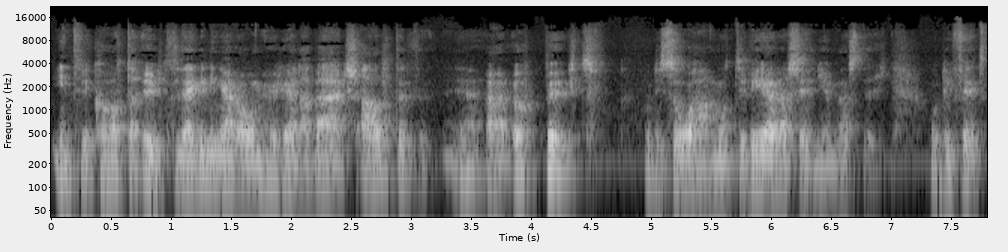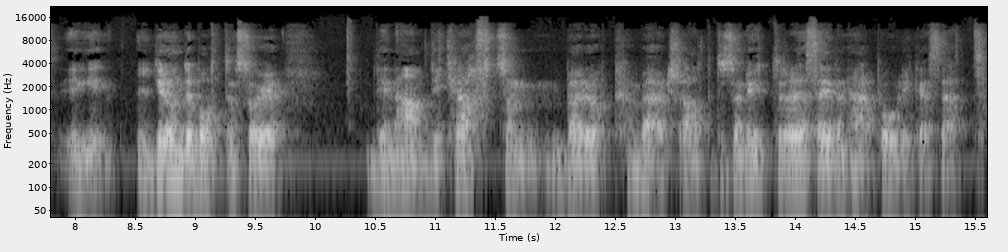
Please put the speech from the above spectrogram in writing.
intrikata utläggningar om hur hela världsalltet eh, är uppbyggt. Och det är så han motiverar sin gymnastik. Och det finns, i, i grund och botten så är det en andlig kraft som bär upp världsalltet och sen yttrar det sig den här på olika sätt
